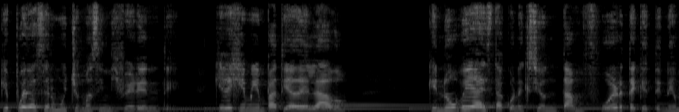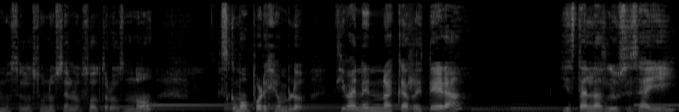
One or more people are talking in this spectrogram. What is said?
que pueda ser mucho más indiferente, que deje mi empatía de lado, que no vea esta conexión tan fuerte que tenemos los unos en los otros, ¿no? Es como, por ejemplo, si van en una carretera y están las luces ahí,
